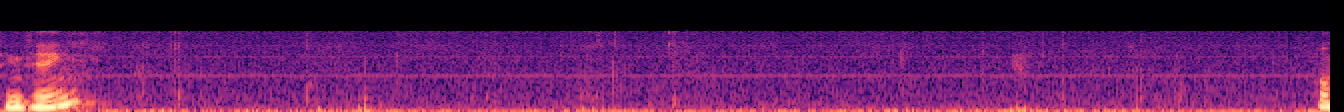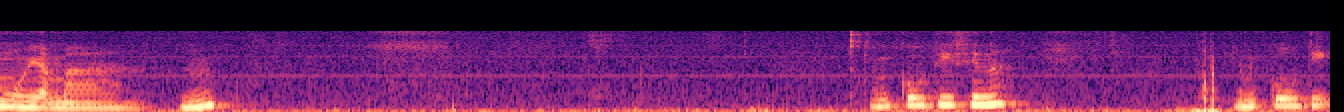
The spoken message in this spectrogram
晴晴。好冇人啊？嗯？咁高啲先啦，咁高啲。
